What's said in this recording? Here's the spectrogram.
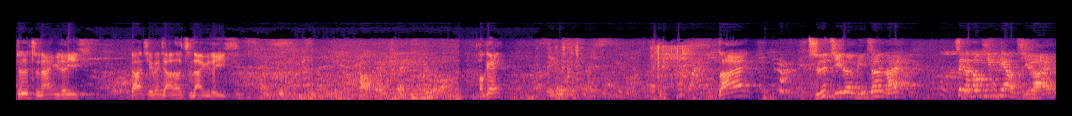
就是指南鱼的意思，刚刚前面讲那个指南鱼的意思。OK。来，磁极的名称来，这个东西吊起来，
